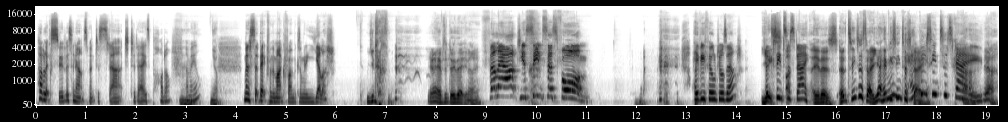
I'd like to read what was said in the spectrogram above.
public service announcement to start today's pod off, mm. Emil. Yeah. I'm going to sit back from the microphone because I'm going to yell it. You don't, you don't have to do that, you know. Fill out your census form. Have you filled yours out? It's Census Day. It is. It's Census Day. Yeah, happy Census Day. Happy Census Day. yeah.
